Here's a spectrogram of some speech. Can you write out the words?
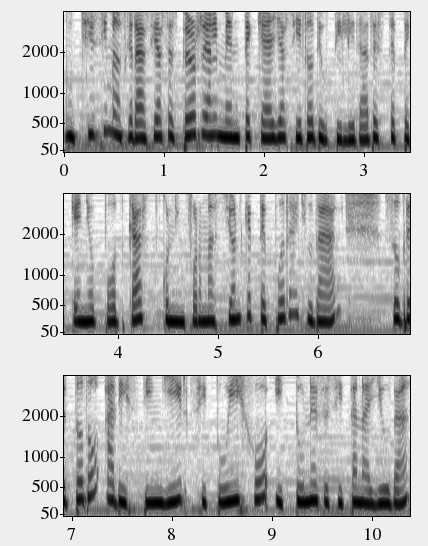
Muchísimas gracias. Espero realmente que haya sido de utilidad este pequeño podcast con información que te pueda ayudar, sobre todo a distinguir si tu hijo y tú necesitan ayuda.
